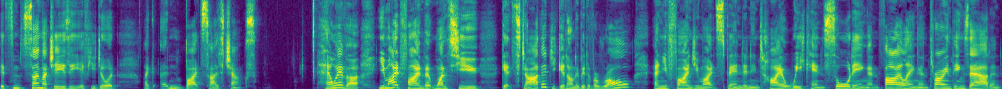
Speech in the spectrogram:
It's so much easier if you do it like in bite sized chunks. However, you might find that once you get started, you get on a bit of a roll and you find you might spend an entire weekend sorting and filing and throwing things out. And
